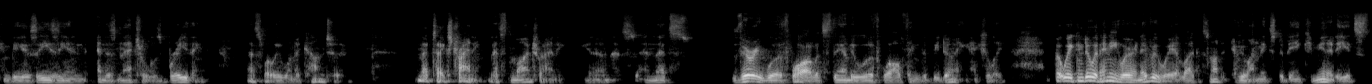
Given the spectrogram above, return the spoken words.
can be as easy and, and as natural as breathing. That's what we want to come to. And that takes training. That's the mind training, you know, that's, and that's very worthwhile. It's the only worthwhile thing to be doing, actually. But we can do it anywhere and everywhere. Like it's not everyone needs to be in community. It's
